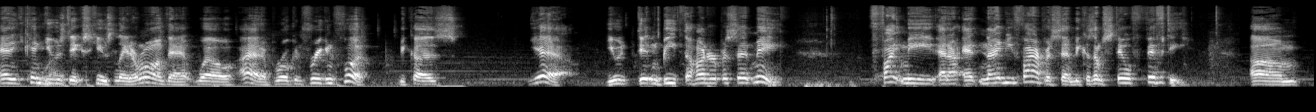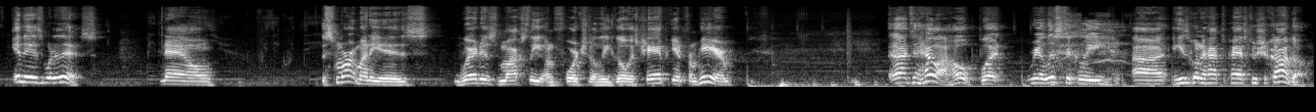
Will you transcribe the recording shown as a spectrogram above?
and he can use the excuse later on that well, I had a broken freaking foot because, yeah, you didn't beat the hundred percent me. Fight me at a, at ninety five percent because I'm still fifty. Um, it is what it is. Now, the smart money is where does Moxley unfortunately go as champion from here? Uh, to hell, I hope, but realistically, uh, he's going to have to pass through Chicago.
